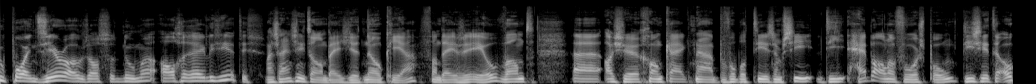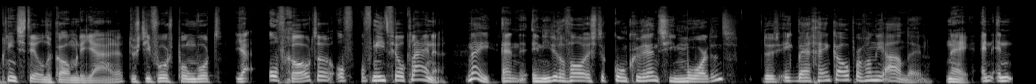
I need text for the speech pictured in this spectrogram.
2.0, zoals ze het noemen, al gerealiseerd is. Maar zijn ze niet al een beetje het Nokia van deze eeuw? Want eh, als je gewoon kijkt naar bijvoorbeeld TSMC, die hebben al een voorsprong. Die zitten ook niet stil de komende jaren. Dus die voorsprong wordt ja, of groter of, of niet veel kleiner. Nee, en in ieder geval is de concurrentie moordend. Dus ik ben geen koper van die aandelen. Nee, en, en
